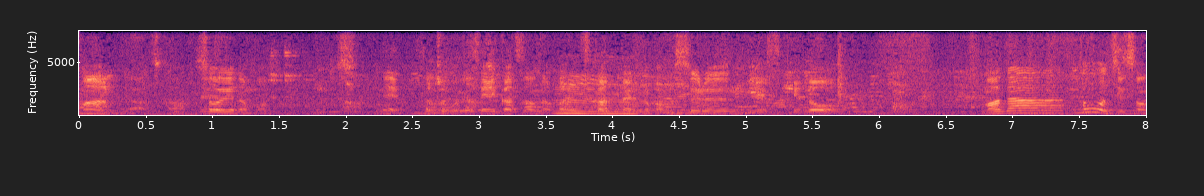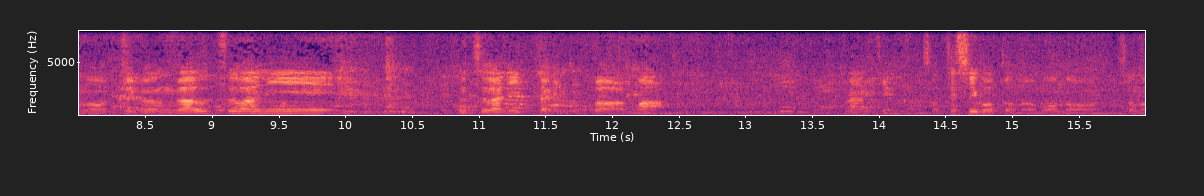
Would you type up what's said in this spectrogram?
まあ、そういうのも、ね、その生活の中で使ったりとかもするんですけど、まだ当時その自分が器に器に行ったりとか、まあ、なんていうかなその手仕事のものその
